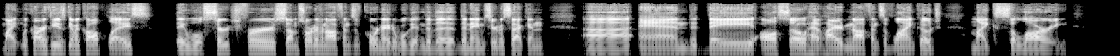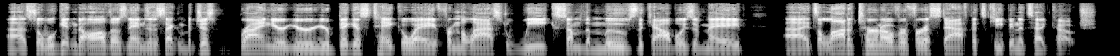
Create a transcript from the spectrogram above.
Mike McCarthy is going to call plays. They will search for some sort of an offensive coordinator. We'll get into the, the names here in a second. Uh, and they also have hired an offensive line coach, Mike Solari. Uh, so we'll get into all those names in a second. But just Brian, your your your biggest takeaway from the last week, some of the moves the Cowboys have made. Uh, it's a lot of turnover for a staff that's keeping its head coach.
